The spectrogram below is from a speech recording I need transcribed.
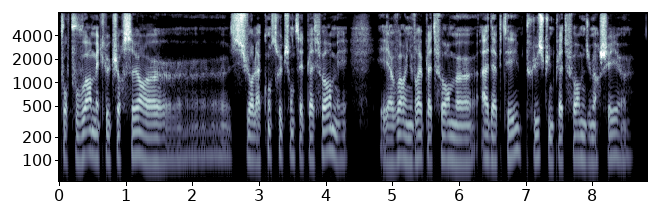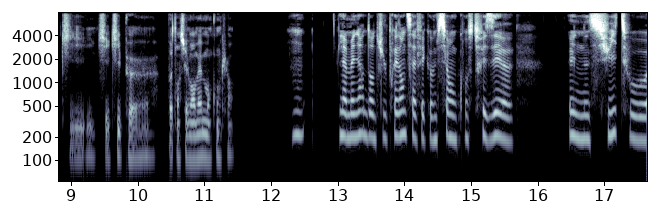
pour pouvoir mettre le curseur euh, sur la construction de cette plateforme et, avoir une vraie plateforme euh, adaptée plus qu'une plateforme du marché euh, qui, qui, équipe potentiellement même mon concurrent. Mmh. La manière dont tu le présentes, ça fait comme si on construisait une suite ou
